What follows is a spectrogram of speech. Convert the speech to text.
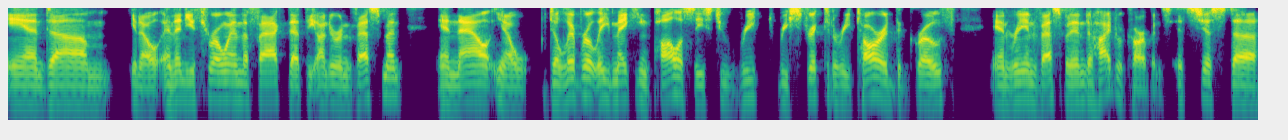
and um, you know and then you throw in the fact that the underinvestment and now you know deliberately making policies to re- restrict and retard the growth and reinvestment into hydrocarbons it's just uh,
